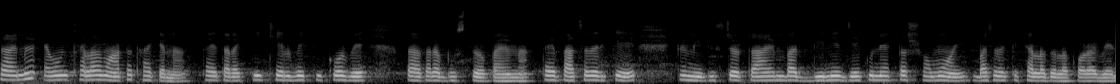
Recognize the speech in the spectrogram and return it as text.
চায় না এবং খেলার মাঠও থাকে না। তাই তারা কি খেলবে, কি করবে তা তারা বুঝতেও পারে না। তাই বাচ্চাদেরকে একটা নির্দিষ্ট টাইম বা দিনে যে কোনো একটা সময় বাচ্চাদেরকে খেলাধুলা করাবেন।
